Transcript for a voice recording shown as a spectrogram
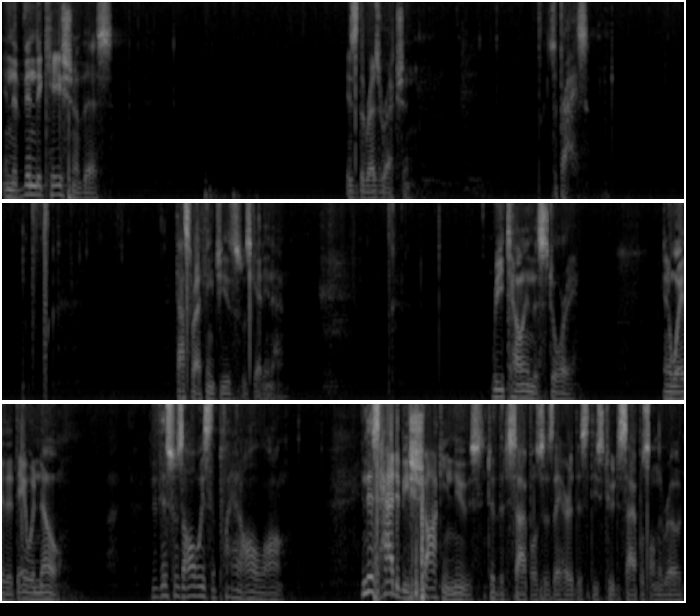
in the vindication of this, is the resurrection. Surprise. That's what I think Jesus was getting at. Retelling the story in a way that they would know that this was always the plan all along. And this had to be shocking news to the disciples as they heard this, these two disciples on the road.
